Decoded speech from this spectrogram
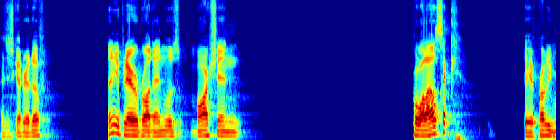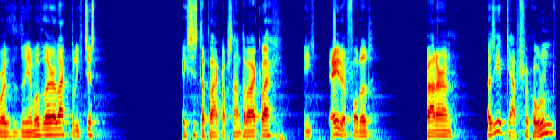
I just got rid of. The only player brought in was Marcin Kowalczyk. They have probably more the name of their like, but he's just He's just a backup centre back, like he's either footed, veteran. Has he had caps for Poland?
